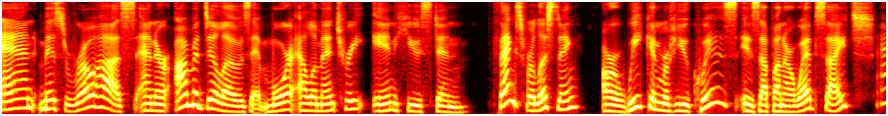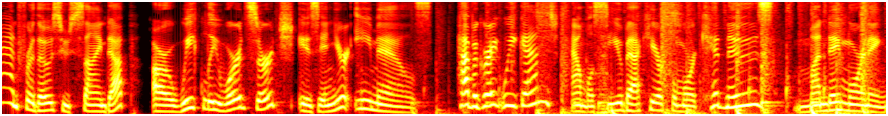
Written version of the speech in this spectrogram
and Miss Rojas and her armadillos at Moore Elementary in Houston. Thanks for listening. Our Week in Review quiz is up on our website, and for those who signed up, our weekly word search is in your emails. Have a great weekend, and we'll see you back here for more kid news Monday morning.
